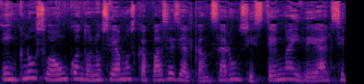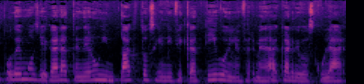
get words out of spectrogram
Incluso aun cuando no seamos capaces de alcanzar un sistema ideal, sí podemos llegar a tener un impacto significativo en la enfermedad cardiovascular.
